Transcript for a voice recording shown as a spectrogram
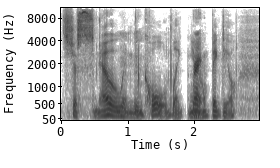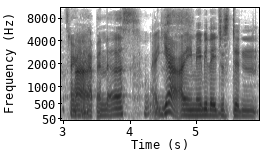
it's just snow and cold, like you know, Right. big deal. it's not gonna uh, happen to us. Uh, yeah, I mean maybe they just didn't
